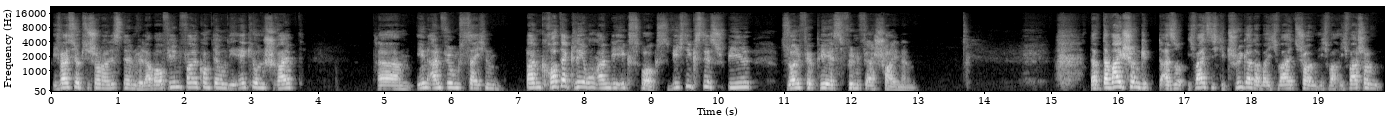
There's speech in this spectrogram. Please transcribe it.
ich weiß nicht, ob ich die Journalist nennen will, aber auf jeden Fall kommt er um die Ecke und schreibt ähm, in Anführungszeichen Bankrotterklärung an die Xbox. Wichtigstes Spiel soll für PS5 erscheinen. Da, da war ich schon, also ich weiß nicht getriggert, aber ich war jetzt schon, ich war, ich war schon,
